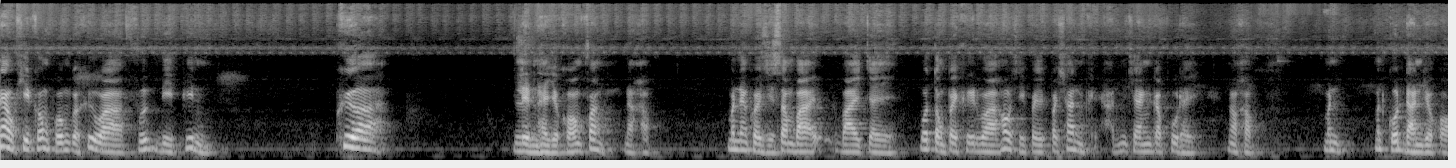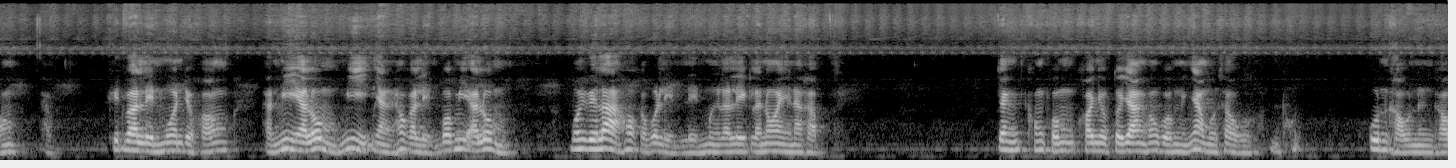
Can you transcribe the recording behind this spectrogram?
นวคิดของผมก็คือว่าฝึกดีดพินเพื่อเล่นให้เจ้าของฟังนะครับ มันยังค่อยสิสบายบายใจว่าต้องไปคืนว่าเฮาสิไปประชันขันแข่งกับผู้ใดเนาะครับ มันมันกดดันเจ้าของครับ คิดว่าเล่นมวนเจ้าของหันมีอารมณ์มีอย่างเฮาก็เล่นบ่มีอารมณ์ บ่มีเวลาเฮาก็บ่เล่นเล่นมือละเล็กละน้อยนะครับจังของผมขอยกตัวอย่างของผมหนี่งย่ามมือเช้าอุ่นเข่าหนึ่งเข่า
